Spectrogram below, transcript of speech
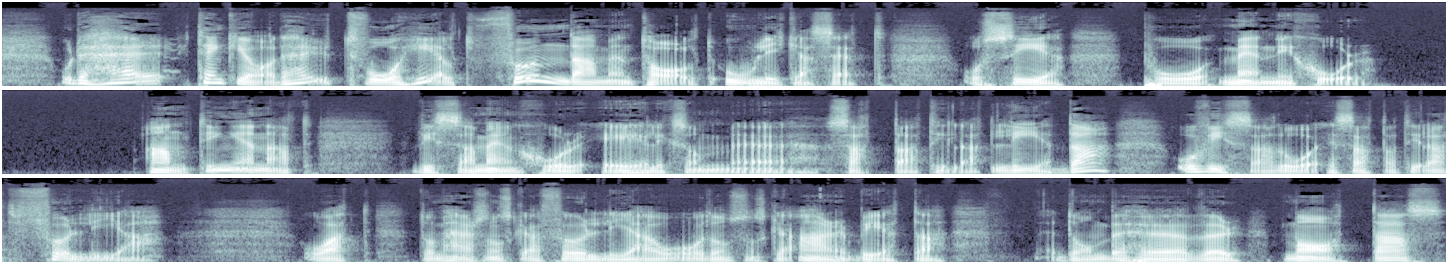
Och det här, tänker jag, det här är ju två helt fundamentalt olika sätt att se på människor. Antingen att vissa människor är liksom eh, satta till att leda och vissa då är satta till att följa. Och att de här som ska följa och de som ska arbeta, de behöver matas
